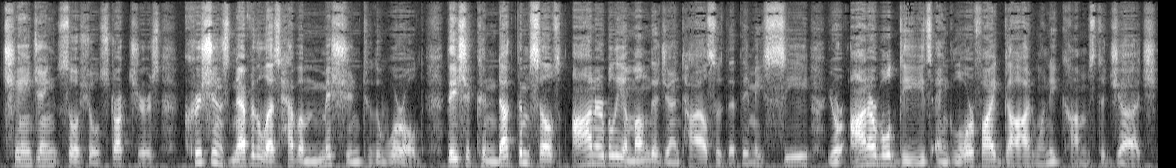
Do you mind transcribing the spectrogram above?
changing social structures, Christians nevertheless have a mission to the world. They should conduct themselves honorably among the Gentiles so that they may see your honorable deeds and glorify God when he comes to judge.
